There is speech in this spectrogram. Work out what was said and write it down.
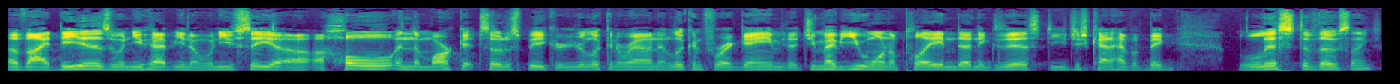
of ideas when you have, you know, when you see a, a, hole in the market, so to speak, or you're looking around and looking for a game that you maybe you want to play and doesn't exist? Do you just kind of have a big list of those things?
